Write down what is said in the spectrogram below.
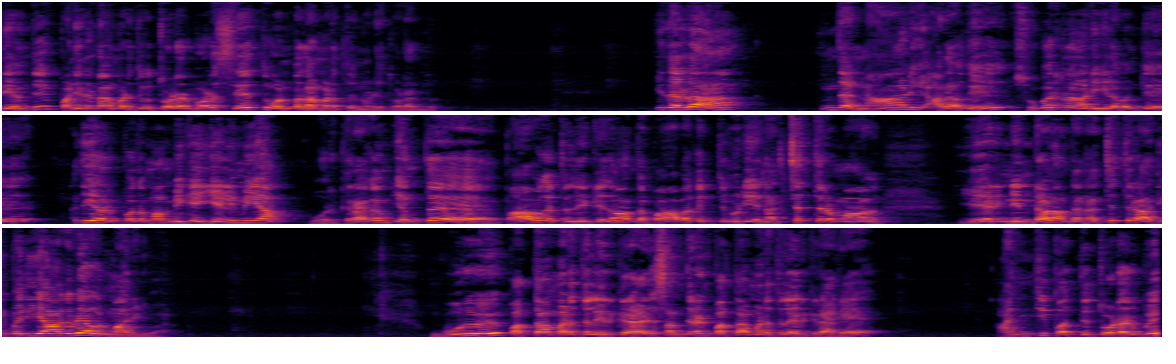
இது வந்து பன்னிரெண்டாம் இடத்துக்கு தொடர்போடு சேர்த்து ஒன்பதாம் இடத்தினுடைய தொடர்பு. இதெல்லாம் இந்த நாடி அதாவது சுகர் நாடியில் வந்து அதி அற்புதமாக மிக எளிமையாக ஒரு கிரகம் எந்த பாவகத்தில் இருக்கிறதோ அந்த பாவகத்தினுடைய நட்சத்திரமாக ஏறி நின்றால் அந்த நட்சத்திர அதிபதியாகவே அவர் மாறிடுவார். குரு பத்தாம் இடத்துல இருக்கிறாரு சந்திரன் பத்தாம் இடத்துல இருக்கிறாரு. அஞ்சு பத்து தொடர்பு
